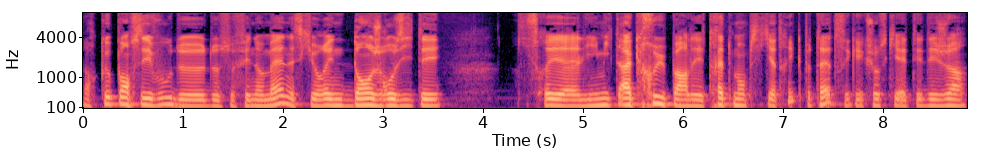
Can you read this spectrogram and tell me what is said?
Alors que pensez-vous de, ce phénomène? Est-ce qu'il y aurait une dangerosité qui serait à la limite accrue par les traitements psychiatriques peut-être? C'est quelque chose qui a été déjà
